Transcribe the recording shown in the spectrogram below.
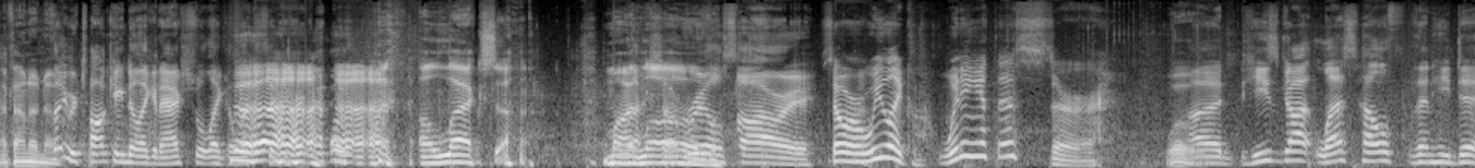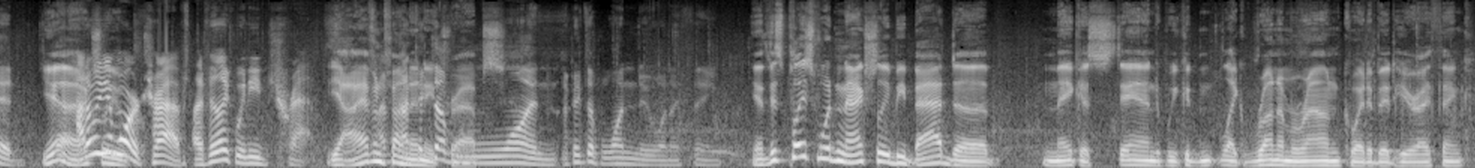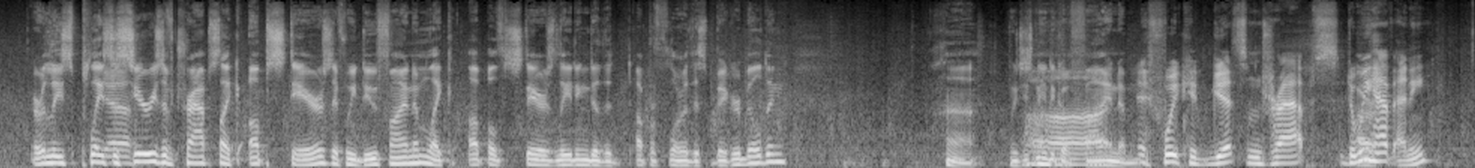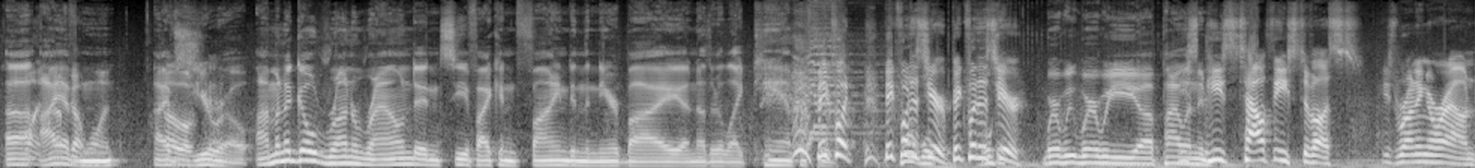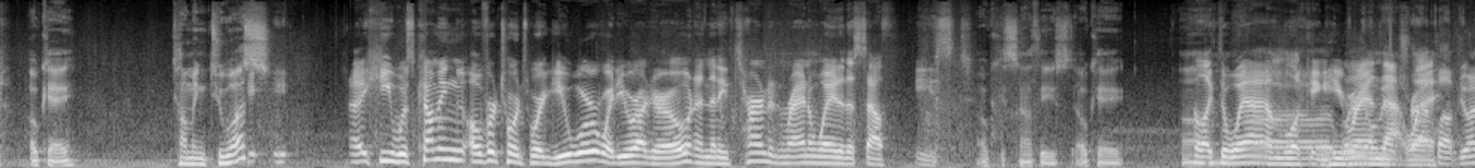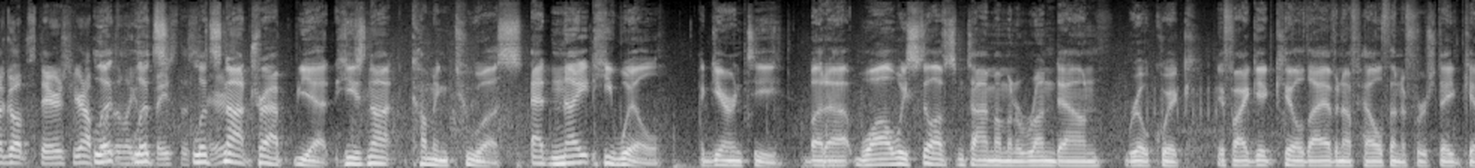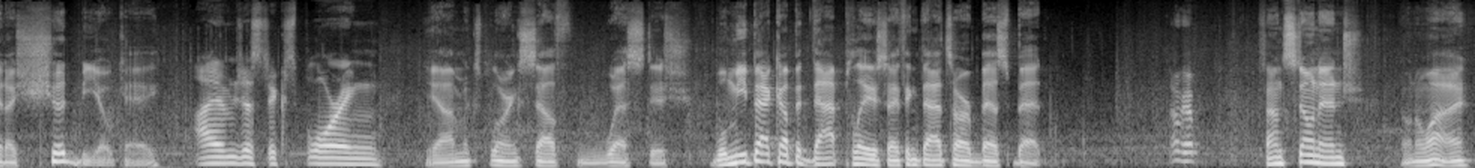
I found a I thought you note. were talking to like an actual like Alexa. Alexa, my Alexa, love. I'm real sorry. so are we like winning at this or Whoa. Uh, he's got less health than he did. yeah. how do we get more traps? I feel like we need traps. Yeah, I haven't I- found I any picked up traps. one. I picked up one new one, I think. Yeah, this place wouldn't actually be bad to make a stand. We could like run them around quite a bit here, I think. Or at least place a series of traps like upstairs if we do find them, like up stairs leading to the upper floor of this bigger building. Huh. We just need to go Uh, find them. If we could get some traps, do we Alright. have any? Uh, One, I I've have got one. I have Oh, okay. zero. I'm gonna go run around and see if I can find in the nearby another like camp. Bigfoot! Bigfoot is here! Bigfoot is Okay. here! Where we where we uh, piling He's, in? he's southeast of us. He's running around. okay, coming to us. He, uh, he was coming over towards where you were, when you were on your own, and then he turned and ran away to the southeast. okay, southeast. Okay. But like the way I'm looking, Uh, he where do you ran want me that way. Up? Do you want to go upstairs here? I'll Let, like, let's, base of the let's not trap yet. He's not coming to us. At night he will, I guarantee. But uh, while we still have some time, I'm gonna run down real quick. If I get killed, I have enough health and a first aid kit. I should be okay. I'm just exploring. Yeah, I'm exploring southwest-ish. We'll meet back up at that place. I think that's our best bet. Okay. Found Stonehenge. Don't know why.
